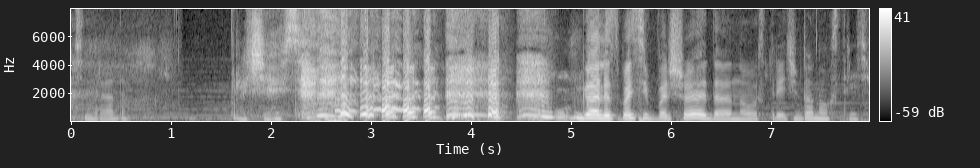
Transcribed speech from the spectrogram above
очень рада. Прощаюсь. Галя, спасибо большое. До новых встреч. До новых встреч.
